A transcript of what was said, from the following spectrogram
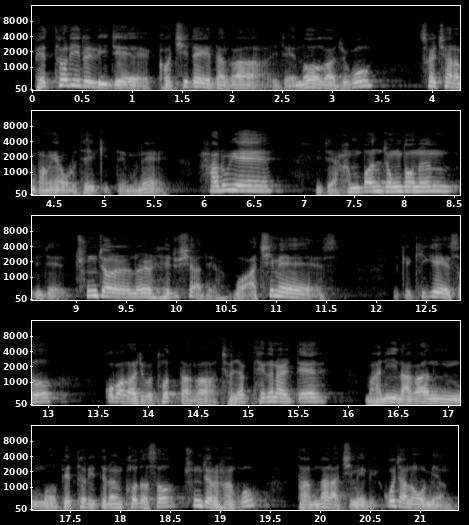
배터리를 이제 거치대에다가 이제 넣어가지고 설치하는 방향으로 되어 있기 때문에 하루에 이제 한 번 정도는 이제 충전을 해 주셔야 돼요. 뭐 아침에 이렇게 기계에서 꼽아가지고 뒀다가 저녁 퇴근할 때 많이 나간 뭐 배터리들은 걷어서 충전을 하고 다음날 아침에 이렇게 꽂아 놓으면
